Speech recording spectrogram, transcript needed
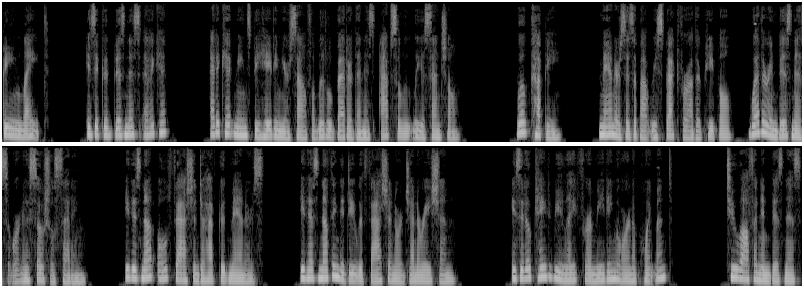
Being late. Is it good business etiquette? Etiquette means behaving yourself a little better than is absolutely essential. Will Cuppy. Manners is about respect for other people, whether in business or in a social setting. It is not old fashioned to have good manners. It has nothing to do with fashion or generation. Is it okay to be late for a meeting or an appointment? Too often in business,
